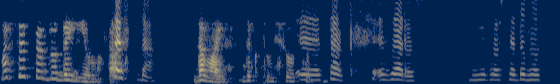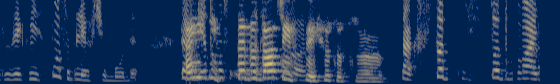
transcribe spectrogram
Ми все це додаємо. Так? Це, да. Давай, диктуй, що це. Е, так, е, зараз. Мені просто я думала, тут якийсь спосіб легче буде. Та я якісь думаю, все додати і все, що тут. е, Так, 100, 120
